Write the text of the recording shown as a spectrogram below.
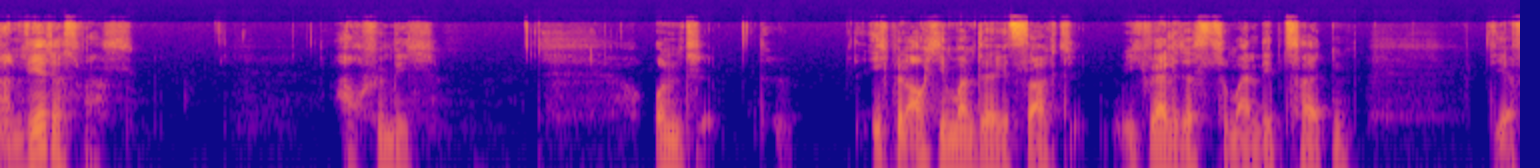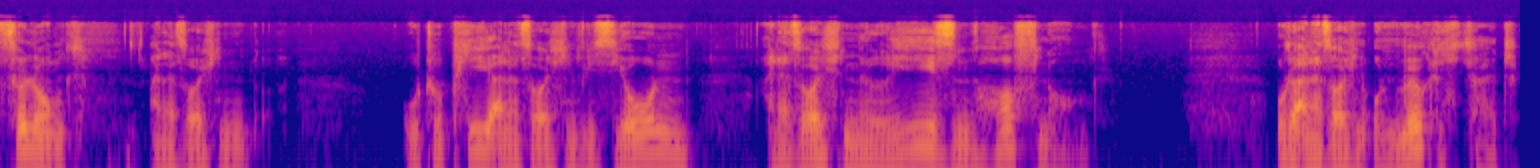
dann wäre das was. Auch für mich. Und ich bin auch jemand, der jetzt sagt, ich werde das zu meinen Lebzeiten, die Erfüllung einer solchen Utopie, einer solchen Vision, einer solchen Riesenhoffnung oder einer solchen Unmöglichkeit,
